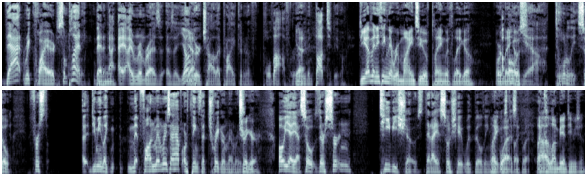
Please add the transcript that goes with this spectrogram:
that required some planning that Mm-hmm. I, I remember as as a younger child, I probably couldn't have pulled off or, Yeah. even thought to do. do you have anything that reminds you of playing with Lego or Legos? Oh yeah, totally. So first, uh, do you mean like m- fond memories I have, or things that trigger memories? Trigger. Oh yeah, yeah. So there's certain TV shows that I associate with building Like Legos. what? Like what? Like uh, Colombian TV show?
